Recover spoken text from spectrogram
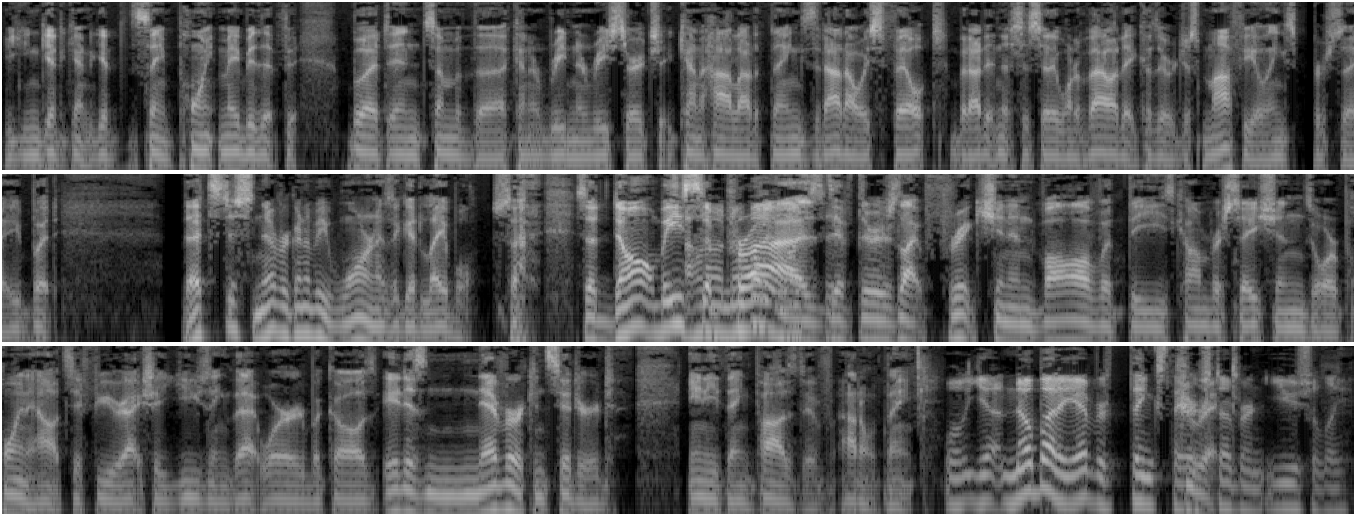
you can get kind of get to the same point, maybe that. But in some of the kind of reading and research, it kind of highlighted things that I'd always felt, but I didn't necessarily want to validate because they were just my feelings per se. But that's just never going to be worn as a good label. So, so don't be surprised it. if there's like friction involved with these conversations or point outs if you're actually using that word because it is never considered anything positive. I don't think. Well, yeah, nobody ever thinks they're Correct. stubborn usually.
